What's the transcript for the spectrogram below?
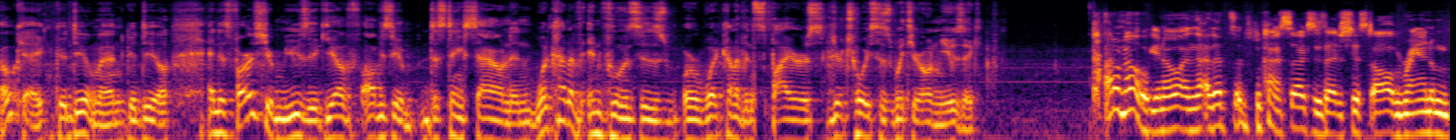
Okay, good deal, man. Good deal. And as far as your music, you have obviously a distinct sound. And what kind of influences or what kind of inspires your choices with your own music? I don't know, you know, and that's, that's, what kind of sucks is that it's just all random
